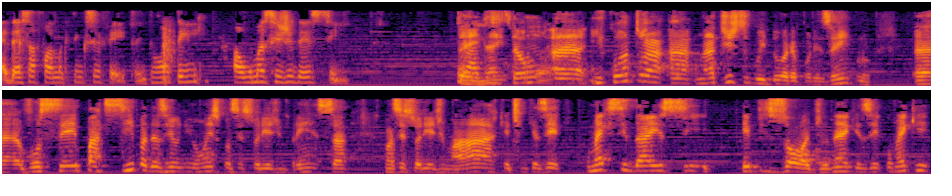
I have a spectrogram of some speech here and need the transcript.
É dessa forma que tem que ser feita. Então tem algumas rigidez, sim. Tem, né? Então, uh, enquanto a, a, na distribuidora, por exemplo, uh, você participa das reuniões com assessoria de imprensa, com assessoria de marketing, quer dizer, como é que se dá esse episódio, né? Quer dizer, como é que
